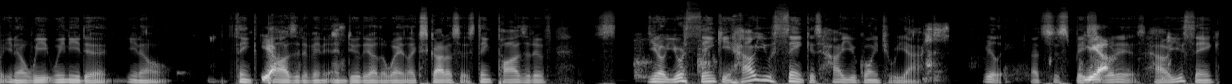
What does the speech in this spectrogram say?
you know, we we need to you know think yeah. positive and, and do the other way. Like Scotto says, think positive. You know, your thinking, how you think is how you're going to react. Really. That's just basically yeah. what it is. How you think,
